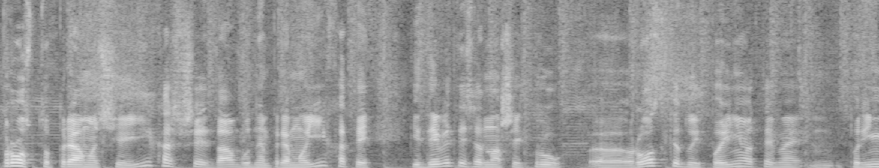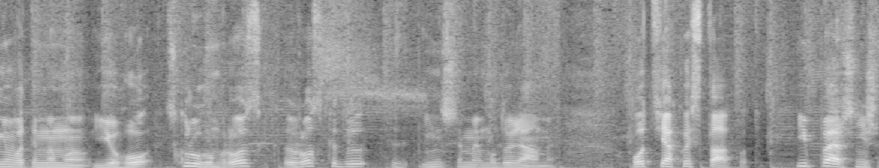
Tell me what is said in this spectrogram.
просто прямо чи їхавши, да, будемо прямо їхати і дивитися наш круг е, розкиду і порівнюватиме, порівнюватимемо його з кругом роз, розкиду з іншими модулями. От якось так от. І перш ніж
